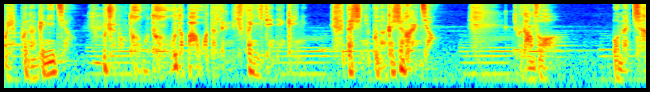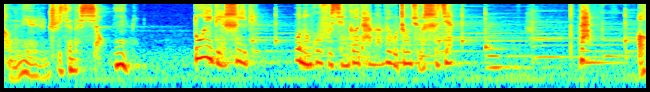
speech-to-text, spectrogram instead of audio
我也不能跟你讲，我只能偷偷的把我的灵力分一点点给你，但是你不能跟任何人讲，就当做我们成年人之间的小秘密。多一点是一点，不能辜负贤哥他们为我争取的时间。来，好。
